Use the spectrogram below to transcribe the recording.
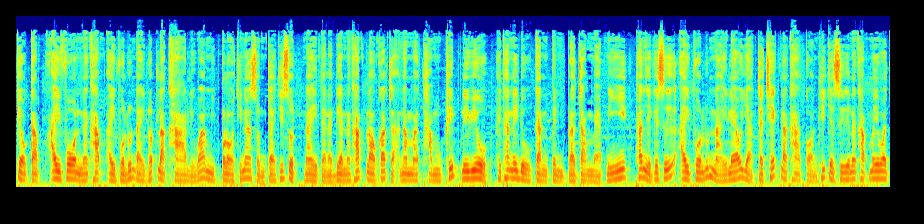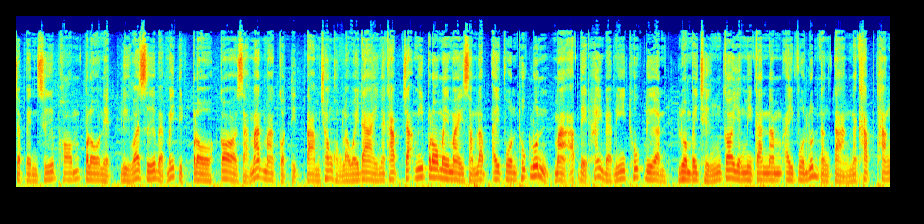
เกี่ยวกับ iPhone นะครับ iPhone รุ่นใดลดราคา หรือว่ามีโปรที่น่าสนใจที่สุดในแต่ละเดือนนะครับ เราก็จะนำมาทำคลิปรีวิว ให้ท่านได้ดูกันเป็นประจำแบบนี้ ท่านอยากจะซื้อ iPhone รุ่นไหนแล้วอยากจะเช็คราคาก่อนที่จะซื้อนะครับ ไม่ว่าจะเป็นซื้อพร้อมโปรเน็ตหรือว่าซื้อแบบไม่ติดโปรก็สามารถมากดติดตามช่องของเราไว้ได้นะครับจะมีโปรใหม่ ๆสำหรับ iPhone ทุกรุ่นมาอัปเดตให้แบบนี้ทุกเดือน รวมไปถึงก็ยังมีการนำ iPhone รุ่นต่างๆนะครับทั้ง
